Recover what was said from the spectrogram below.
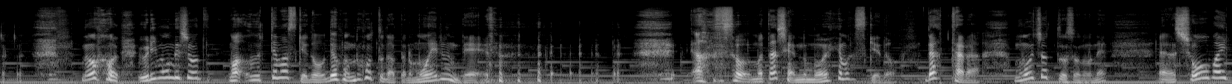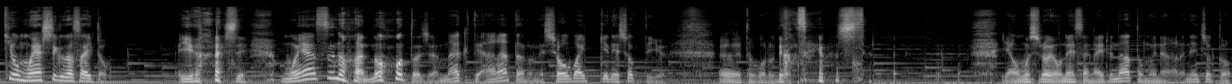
の売り物でしょ？ま、売ってますけど、でもノートだったら燃えるんで あ、そう、まあ確かに燃えますけど、だったら、もうちょっとそのね、商売機を燃やしてくださいと。いう話で、燃やすのはノートじゃなくて、あなたのね、商売っ気でしょっていうところでございましたいや、面白いお姉さんがいるなと思いながらね、ちょっと、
